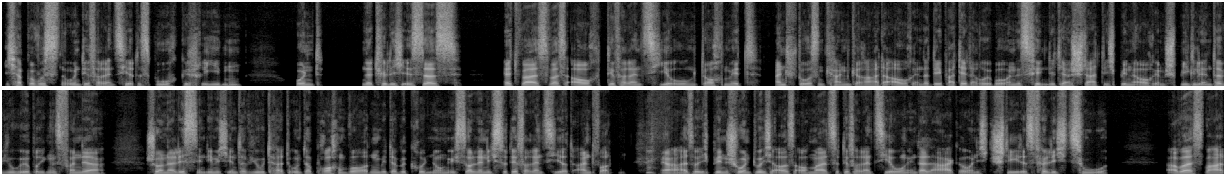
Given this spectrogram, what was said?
ich habe bewusst ein undifferenziertes Buch geschrieben und natürlich ist das etwas, was auch Differenzierung doch mit anstoßen kann, gerade auch in der Debatte darüber. Und es findet ja statt. Ich bin auch im Spiegel-Interview übrigens von der Journalistin, die mich interviewt hat, unterbrochen worden mit der Begründung, ich solle nicht so differenziert antworten. Ja, also ich bin schon durchaus auch mal zur Differenzierung in der Lage und ich gestehe das völlig zu. Aber es war,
